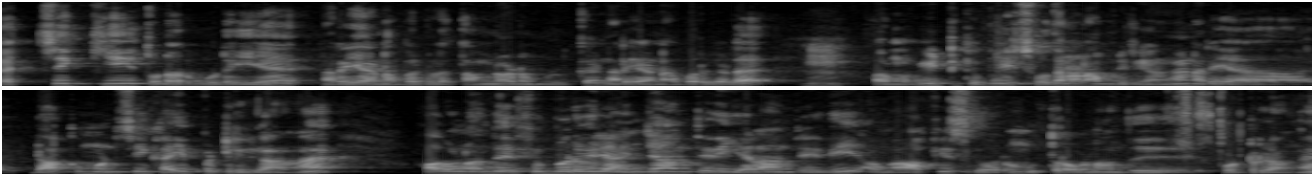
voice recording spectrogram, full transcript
கட்சிக்கு தொடர்புடைய நிறைய நபர்களை தமிழ்நாடு முழுக்க நிறைய நபர்களை அவங்க வீட்டுக்கு போய் சோதனைலாம் பண்ணியிருக்காங்க. நிறைய டாக்குமெண்ட்ஸையும் கைப்பற்றிருக்காங்க அவங்க வந்து பிப்ரவரி அஞ்சாம் தேதி ஏழாம் தேதி அவங்க ஆஃபீஸுக்கு வரும் உத்தரவுலாம் வந்து போட்டிருக்காங்க.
